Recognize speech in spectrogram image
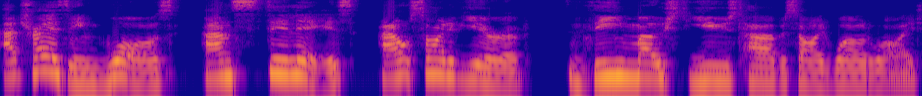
atrazine was and still is outside of Europe the most used herbicide worldwide.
